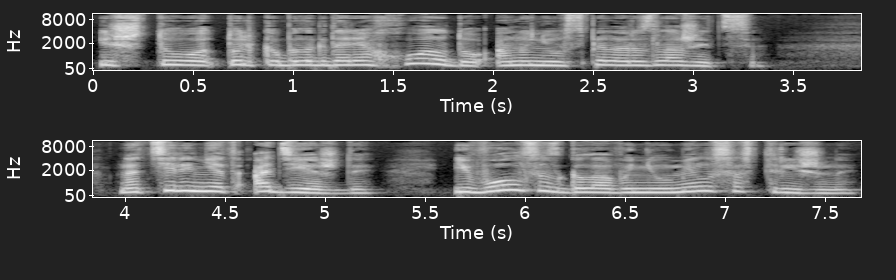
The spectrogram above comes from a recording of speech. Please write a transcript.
и что только благодаря холоду оно не успело разложиться. На теле нет одежды, и волосы с головы неумело сострижены.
